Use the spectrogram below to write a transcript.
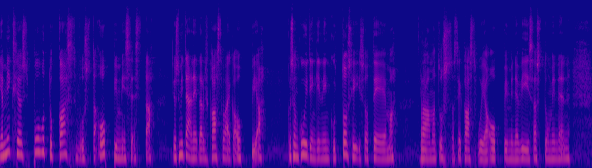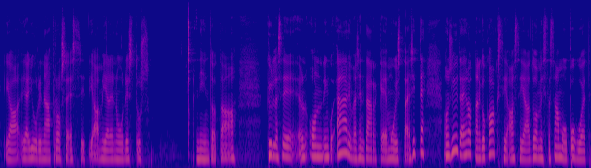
Ja miksi jos puhuttu kasvusta, oppimisesta, jos mitään ei tarvitse kasvaa eikä oppia, kun se on kuitenkin niin kuin tosi iso teema raamatussa, se kasvu ja oppiminen, viisastuminen ja, ja juuri nämä prosessit ja mielenuudistus, niin tota, kyllä se on, on niin kuin äärimmäisen tärkeä muistaa. Ja sitten on syytä erottaa niin kuin kaksi asiaa, tuo mistä Samu puhuu, että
